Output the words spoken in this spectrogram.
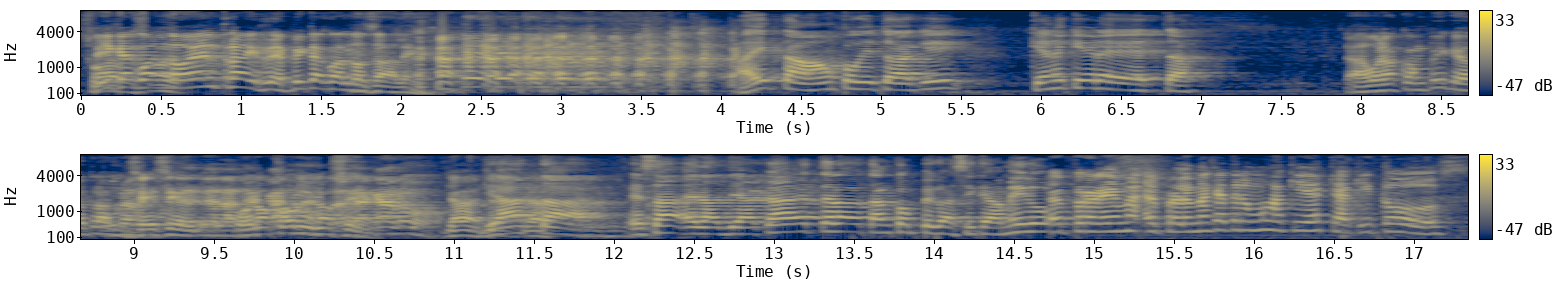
Suave, pica cuando suave. entra y repica cuando sale. Ahí está, vamos un poquito aquí. ¿Quién quiere esta? Las unas con pique y otras no. Sí, sí, uno come y no sé. Ya, Ya, está. Esa, las de acá de este lado están con pico. Así que amigos, El problema, el problema que tenemos aquí es que aquí todos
